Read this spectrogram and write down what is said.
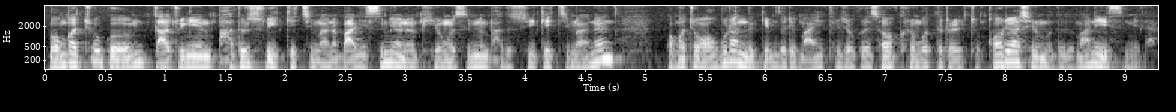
뭔가 조금 나중엔 받을 수 있겠지만은 많이 쓰면은 비용을 쓰면 받을 수 있겠지만은 뭔가 좀 억울한 느낌들이 많이 들죠. 그래서 그런 것들을 좀 꺼려 하시는 분들도 많이 있습니다.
